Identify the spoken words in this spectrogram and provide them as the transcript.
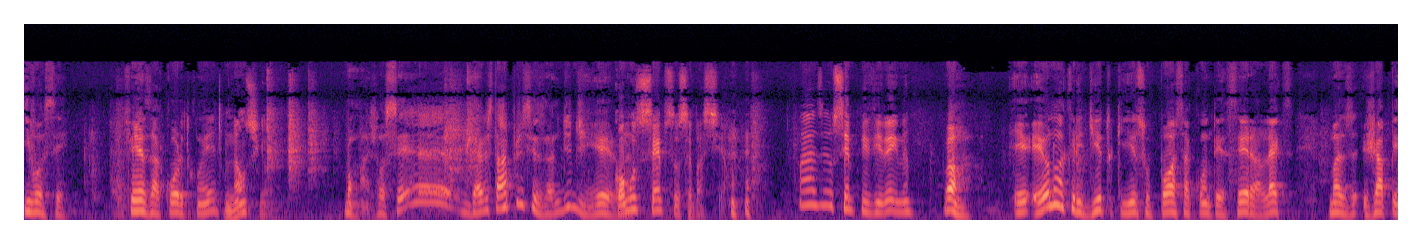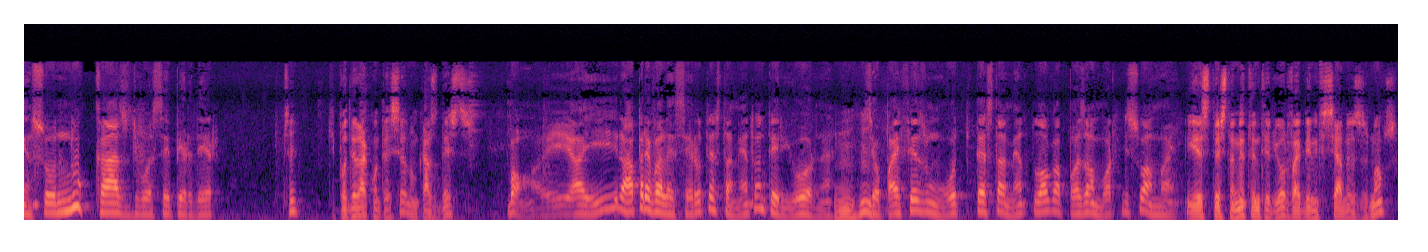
E você? Fez acordo com ele? Não, senhor. Bom, mas você deve estar precisando de dinheiro. Como né? sempre, seu Sebastião. mas eu sempre me virei, né? Bom, eu não acredito que isso possa acontecer, Alex, mas já pensou no caso de você perder? Sim. Que poderá acontecer num caso destes? Bom, aí, aí irá prevalecer o testamento anterior, né? Uhum. Seu pai fez um outro testamento logo após a morte de sua mãe. E esse testamento anterior vai beneficiar meus irmãos?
